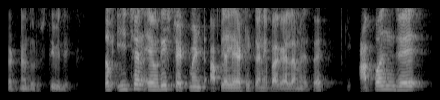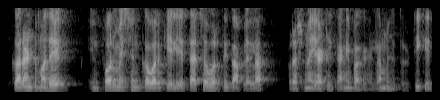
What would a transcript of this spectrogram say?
घटना दुरुस्ती विधेयक. तर इच अँड एव्हरी स्टेटमेंट आपल्याला या ठिकाणी बघायला मिळतंय. आपण जे करंटमध्ये इन्फॉर्मेशन कव्हर केली आहे त्याच्यावरतीच आपल्याला प्रश्न या ठिकाणी बघायला मिळतो ठीक आहे?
